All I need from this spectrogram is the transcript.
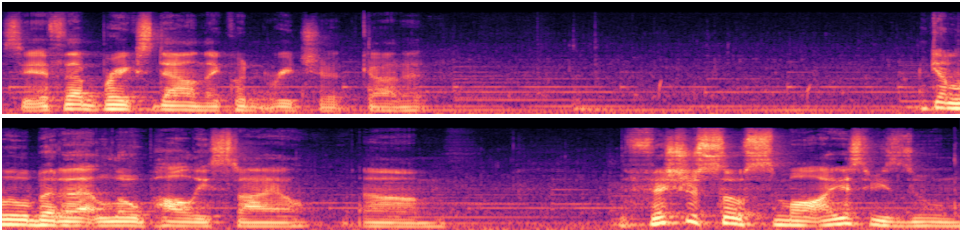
See, if that breaks down, they couldn't reach it. Got it. Get a little bit of that low poly style. Um, the fish are so small. I guess if you zoom,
